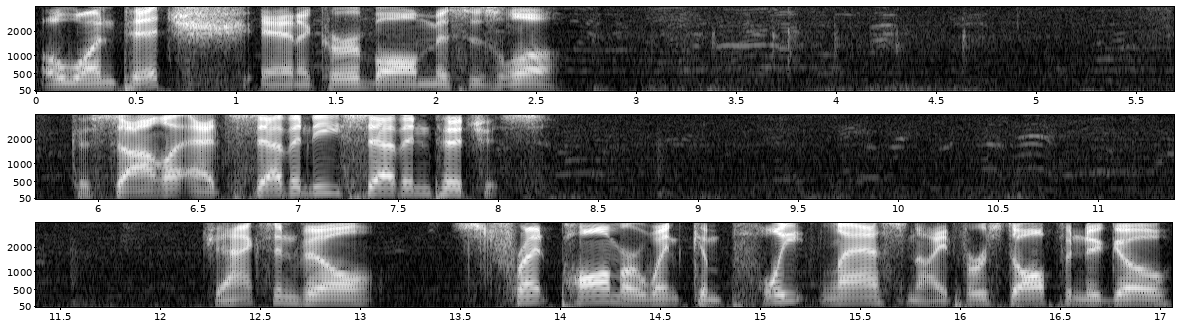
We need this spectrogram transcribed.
A 1 pitch and a curveball misses low. Casala at 77 pitches. Jacksonville Trent Palmer went complete last night. First Dolphin to go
